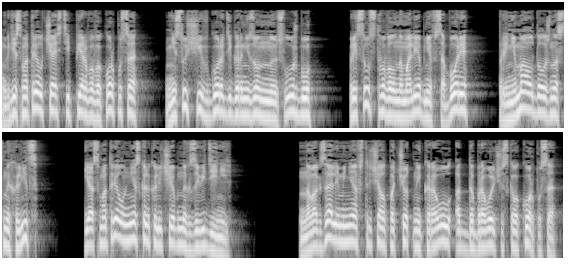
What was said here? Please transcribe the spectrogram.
где смотрел части первого корпуса, несущие в городе гарнизонную службу, присутствовал на молебне в соборе, принимал должностных лиц и осмотрел несколько лечебных заведений. На вокзале меня встречал почетный караул от добровольческого корпуса —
